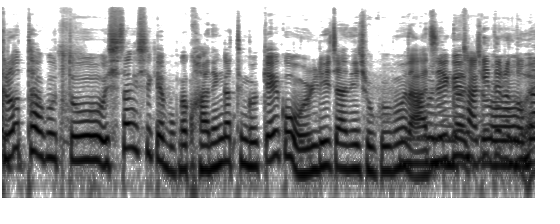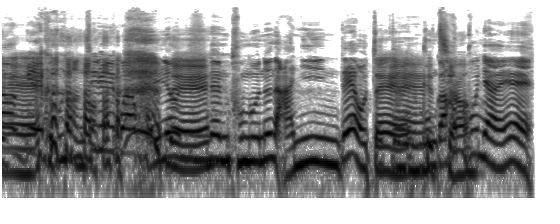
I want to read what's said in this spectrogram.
그렇다고 또 시상식에 뭔가 관행 같은 걸 깨고 올리자니 조금은 아직은 그러니까 자기들은 좀, 너무 네. 음악의 본질과 관련 네. 있는 부문은 아닌데 어쨌든 네, 뭔가 그쵸. 한 분야에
